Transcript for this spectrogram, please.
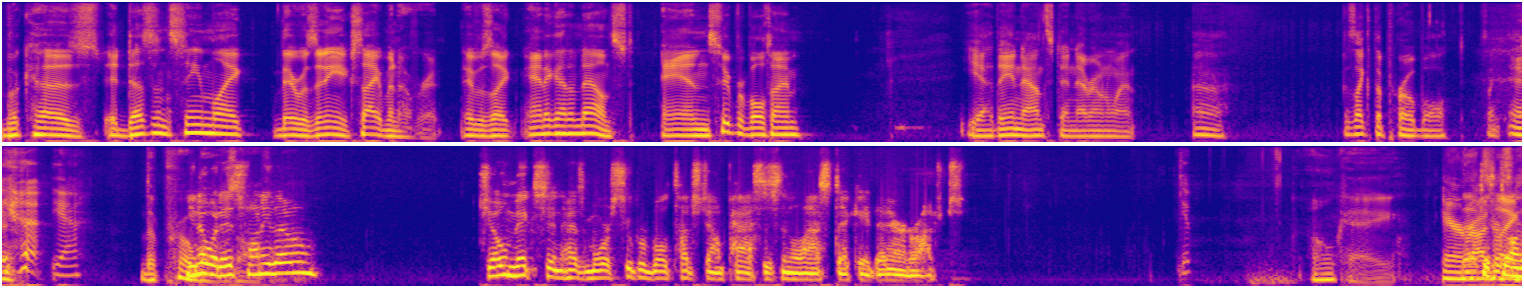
because it doesn't seem like there was any excitement over it. It was like, and it got announced, and Super Bowl time. Yeah, they announced it and everyone went, uh. It was like the Pro Bowl. It's like, eh. Yeah, yeah. The Pro. You know Bowl what was funny though? Joe Mixon has more Super Bowl touchdown passes in the last decade than Aaron Rodgers. Yep. Okay. Aaron Rodgers. like- Aaron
